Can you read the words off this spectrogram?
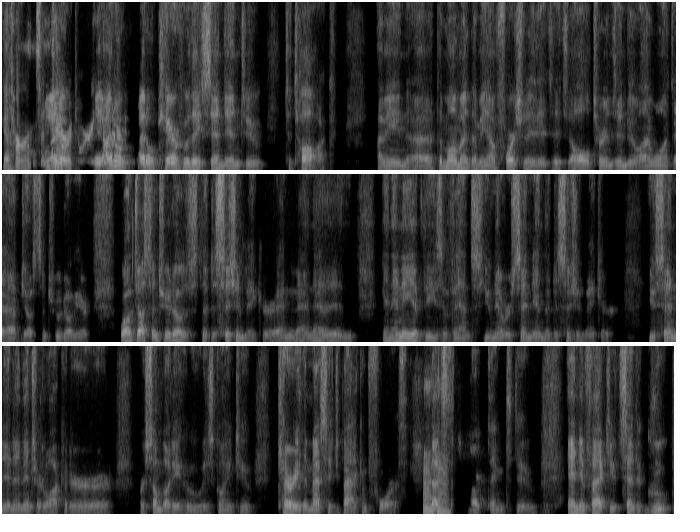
yeah. terms and well, territory? I don't, I don't. I don't care who they send in to to talk. I mean, uh, at the moment, I mean, unfortunately, it, it, all turns into I want to have Justin Trudeau here. Well, Justin Trudeau is the decision maker, and and in in any of these events, you never send in the decision maker you send in an interlocutor or, or somebody who is going to carry the message back and forth. Mm-hmm. That's the smart thing to do. And in fact, you'd send a group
